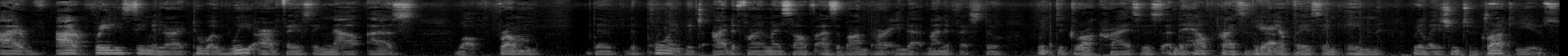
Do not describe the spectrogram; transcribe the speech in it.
are are really similar to what we are facing now as well from the the point which I define myself as a vampire in that manifesto with the drug crisis and the health crisis that we are facing in relation to drug use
